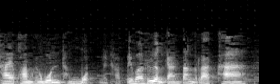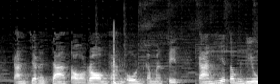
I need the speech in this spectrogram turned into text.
คลายความกังวลทั้งหมดนะครับ ไม่ว่าเรื่องการตั้งราคา การเจรจาต่อรอง การโอนกรรมสิทธิ์ การที่จะต้องดิว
